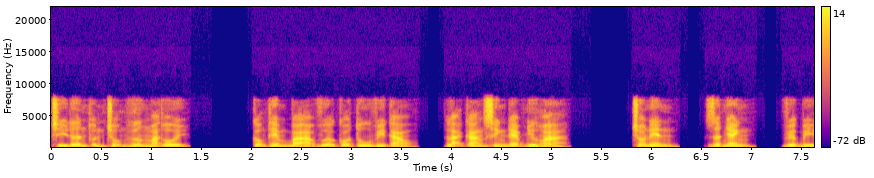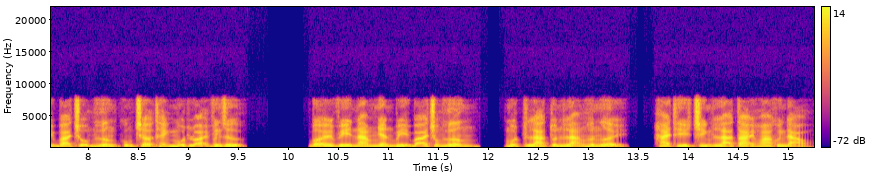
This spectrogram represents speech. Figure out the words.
chỉ đơn thuần trộm hương mà thôi. Cộng thêm bà vừa có tu vi cao, lại càng xinh đẹp như hoa. Cho nên, rất nhanh, việc bị bà trộm hương cũng trở thành một loại vinh dự. Bởi vì nam nhân bị bà trộm hương, một là tuấn lãng hơn người, hai thì chính là tài hoa khuynh đảo.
